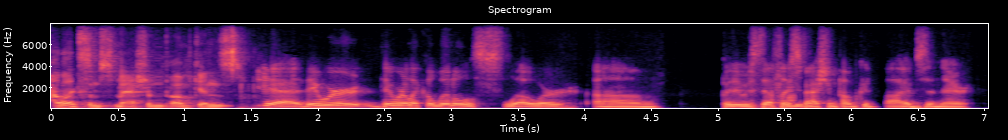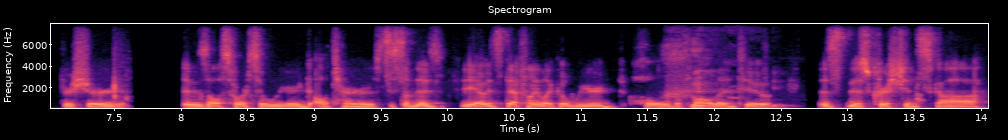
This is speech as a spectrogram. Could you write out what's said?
I like some Smashing Pumpkins. yeah, they were they were like a little slower, um, but it was definitely Smashing Pumpkin vibes in there for sure. There's all sorts of weird alternatives to some. There's yeah, it's definitely like a weird hole to fall into. This this Christian ska.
